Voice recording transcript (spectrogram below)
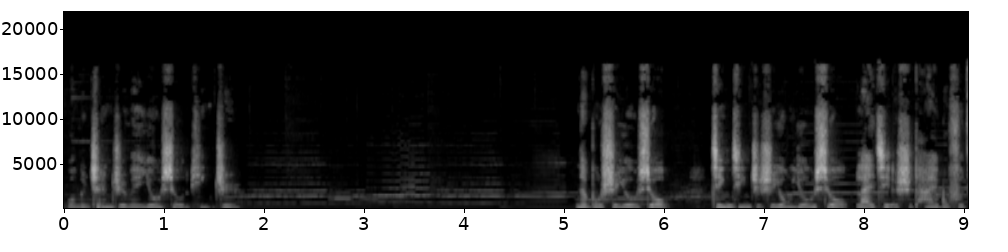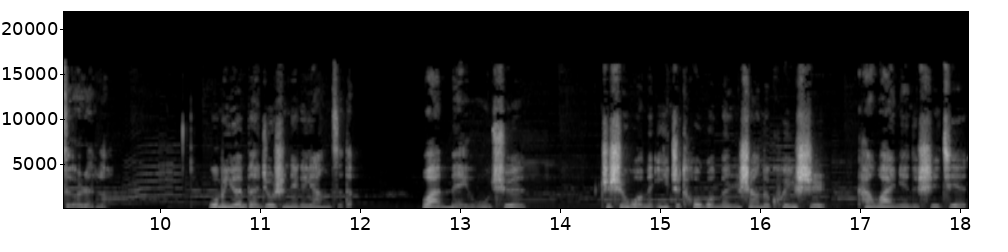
我们称之为优秀的品质。那不是优秀，仅仅只是用优秀来解释，太不负责任了。我们原本就是那个样子的，完美无缺，只是我们一直透过门上的窥视看外面的世界，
